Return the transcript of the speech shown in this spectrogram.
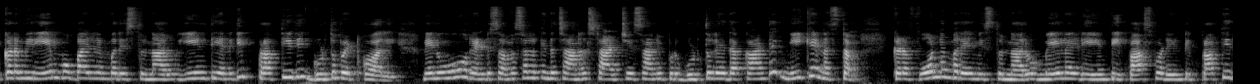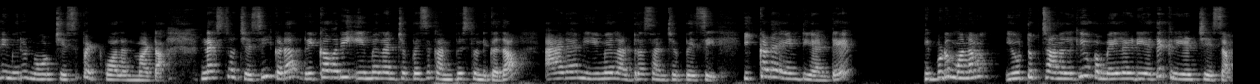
ఇక్కడ మీరు ఏం మొబైల్ నెంబర్ ఇస్తున్నారు ఏంటి అనేది ప్రతిదీ గుర్తు పెట్టుకోవాలి. నేను రెండు సంవత్సరాల కింద ఛానల్ స్టార్ట్ చేశాను ఇప్పుడు గుర్తు లేదక్క అంటే మీకే నష్టం. ఇక్కడ ఫోన్ నెంబర్ ఏమి ఇస్తున్నారు మెయిల్ ఐడి ఏంటి పాస్వర్డ్ ఏంటి ప్రతిదీ మీరు నోట్ చేసి పెట్టుకోవాలన్నమాట. నెక్స్ట్ వచ్చేసి ఇక్కడ రికవరీ ఈమెయిల్ అని చెప్పేసి కనిపిస్తుంది కదా యాడ్ అండ్ ఈమెయిల్ అడ్రస్ అని చెప్పేసి. ఇక్కడ ఏంటి అంటే ఇప్పుడు మనం యూట్యూబ్ ఛానల్కి ఒక మెయిల్ ఐడి అయితే క్రియేట్ చేసాం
